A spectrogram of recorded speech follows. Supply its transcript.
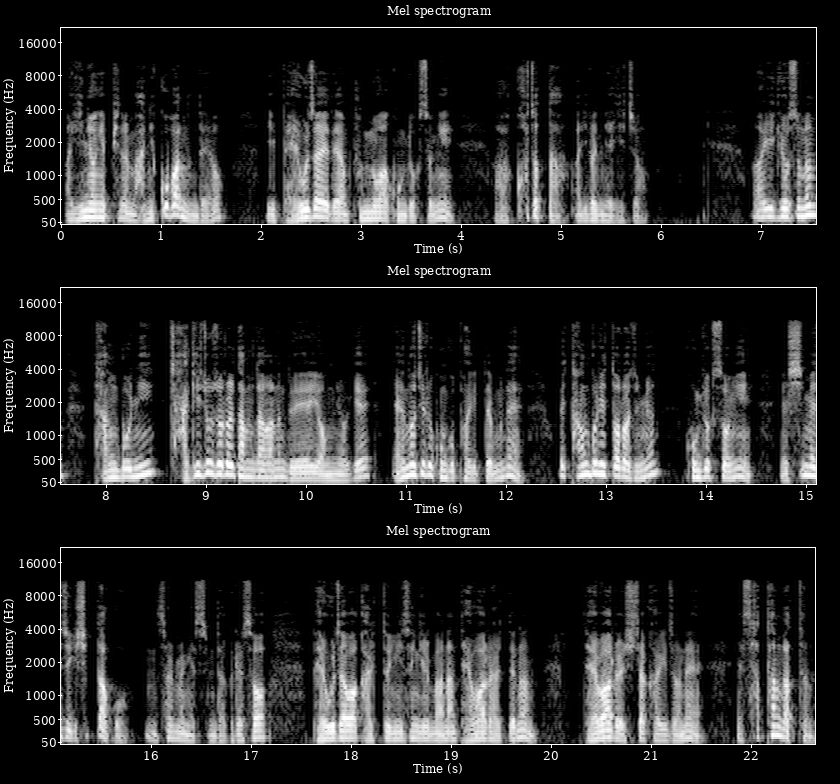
아, 인형의 핀을 많이 꼽았는데요. 이 배우자에 대한 분노와 공격성이 아, 커졌다 이런 얘기죠. 이 교수는 당분이 자기 조절을 담당하는 뇌의 영역에 에너지를 공급하기 때문에 당분이 떨어지면 공격성이 심해지기 쉽다고 음, 설명했습니다. 그래서 배우자와 갈등이 생길 만한 대화를 할 때는 대화를 시작하기 전에 사탕 같은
